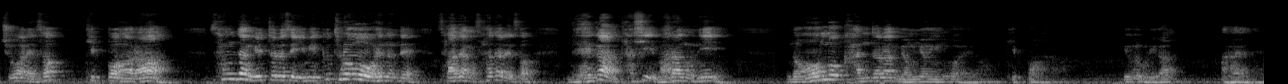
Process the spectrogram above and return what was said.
주 안에서 기뻐하라. 3장 1절에서 이미 끝으로 했는데 4장 4절에서 내가 다시 말하노니 너무 간절한 명령인 거예요. 기뻐하라. 이걸 우리가 알아야 돼요.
